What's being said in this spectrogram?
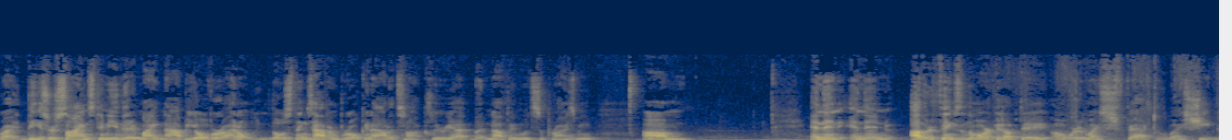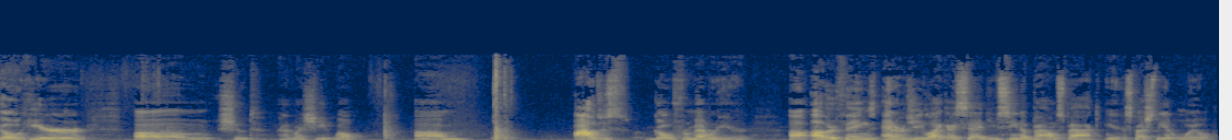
right? These are signs to me that it might not be over. I don't; those things haven't broken out. It's not clear yet, but nothing would surprise me. Um, and then, and then other things in the market update. Oh, where did my fact my sheet go here? Um, shoot, I had my sheet. Well, um, I'll just go from memory here. Uh, other things, energy, like I said, you've seen a bounce back, especially in oil.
